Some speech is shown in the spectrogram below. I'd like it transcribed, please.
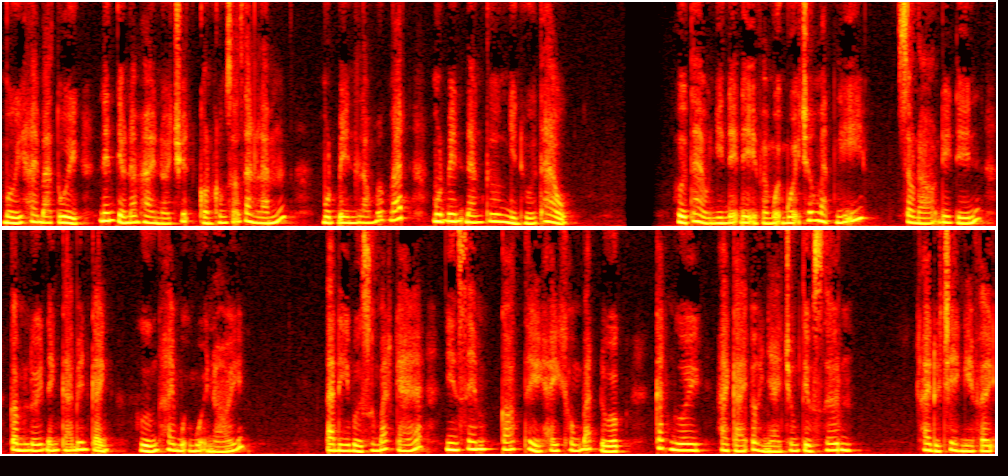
Mới 2-3 tuổi nên Tiểu Nam Hải nói chuyện còn không rõ ràng lắm. Một bên lau nước mắt, một bên đáng thương nhìn hứa Thảo. Hứa Thảo nhìn đệ đệ và muội muội trước mặt nghĩ Sau đó đi đến, cầm lưới đánh cá bên cạnh Hướng hai muội muội nói. Ta đi bờ sông bắt cá Nhìn xem có thể hay không bắt được. Các ngươi, hai cái ở nhà trong Tiểu Sơn. Hai đứa trẻ nghe vậy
